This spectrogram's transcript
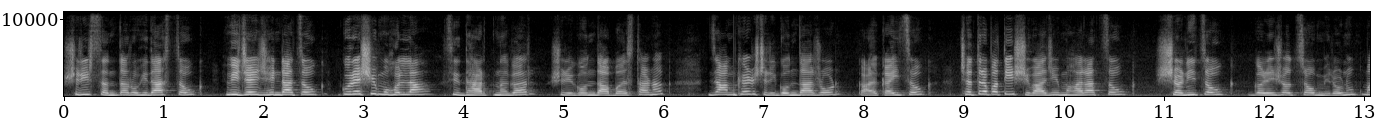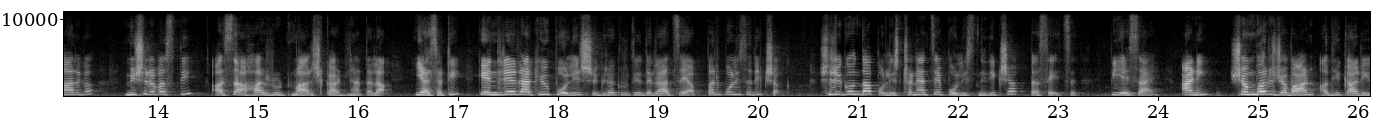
श्री संत रोहिदास चौक विजय झेंडा चौक कुरेशी मोहल्ला सिद्धार्थ नगर श्रीगोंदा बस स्थानक जामखेड श्रीगोंदा रोड काळकाई चौक छत्रपती शिवाजी महाराज चौक शनी चौक गणेशोत्सव मिरवणूक मार्ग मिश्रवस्ती असा हा रूट मार्च काढण्यात आला. यासाठी केंद्रीय राखीव पोलीस शीघ्र कृती दलाचे अप्पर पोलीस अधीक्षक श्रीगोंदा पोलीस ठाण्याचे पोलीस निरीक्षक तसेच पी एस आय आणि शंभर जवान अधिकारी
